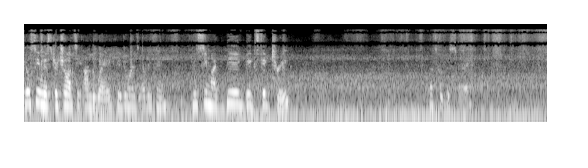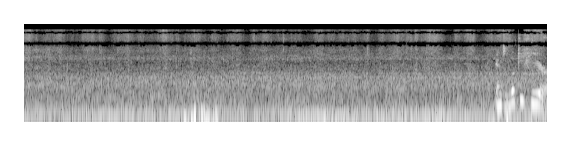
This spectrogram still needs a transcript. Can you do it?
You'll see Mr. Chauncey on the way. He adorns everything. You'll see my big, big fig tree. Let's go this way. And looky here,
